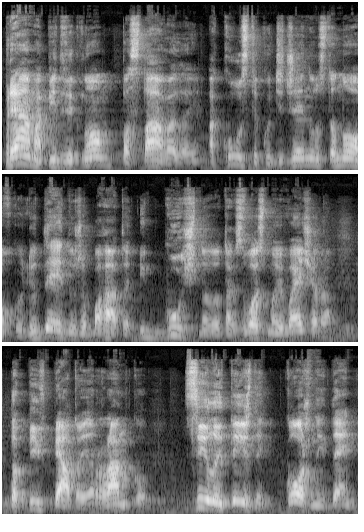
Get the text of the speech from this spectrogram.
Прямо під вікном поставили акустику, діджейну установку, людей дуже багато і гучно, ну, так з 8 вечора до пів п'ятої ранку. Цілий тиждень, кожний день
